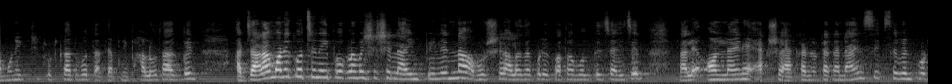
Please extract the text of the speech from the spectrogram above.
এমন একটি টোটকা দেবো তাতে আপনি ভালো থাকবেন। আর যারা মনে করছেন এই প্রোগ্রামে শেষে লাইন পেলেন না, অবশ্যই আলাদা করে কথা বলতে চাইছেন, তাহলে অনলাইনে একশো একান্ন টাকা nine six seven four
